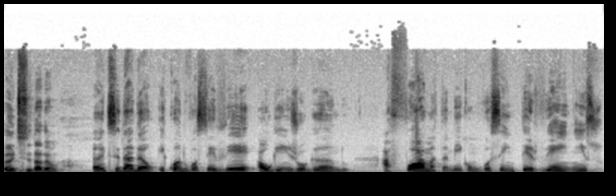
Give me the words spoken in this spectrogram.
anticidadão. Anticidadão. E quando você vê alguém jogando, a forma também como você intervém nisso,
